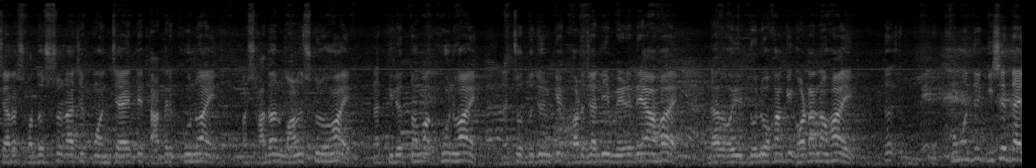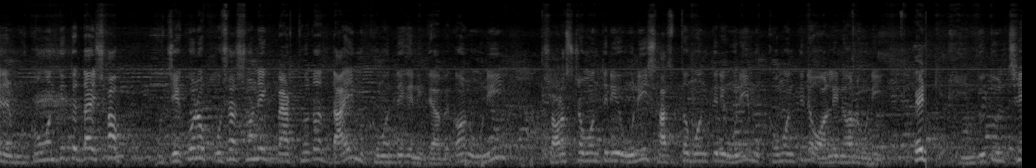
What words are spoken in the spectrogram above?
যারা সদস্যরা আছে পঞ্চায়েতে তাদের খুন হয় বা সাধারণ মানুষ খুন হয় না তিলোত্তমা খুন হয় না চোদ্দ জনকে ঘর জ্বালিয়ে মেরে দেওয়া হয় না ওই দোলোখাকি ঘটানো হয়? তো মুখ্যমন্ত্রী কিসের দায় নেন? মুখ্যমন্ত্রীর তো দায় সব। যে কোনো প্রশাসনিক ব্যর্থতার দায় মুখ্যমন্ত্রীকে নিতে হবে। কারণ উনি স্বরাষ্ট্রমন্ত্রী উনি স্বাস্থ্যমন্ত্রী উনি মুখ্যমন্ত্রী অল ইন অল উনি। হিন্দু তুলছে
